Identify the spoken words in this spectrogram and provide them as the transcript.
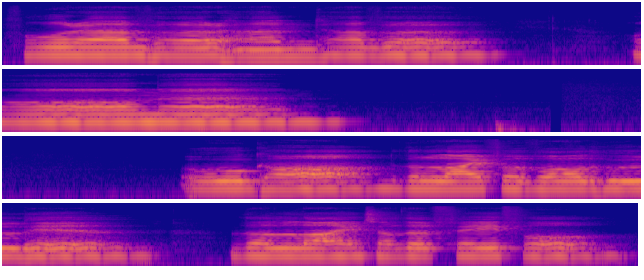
forever and ever. Amen. O God, the life of all who live, the light of the faithful,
